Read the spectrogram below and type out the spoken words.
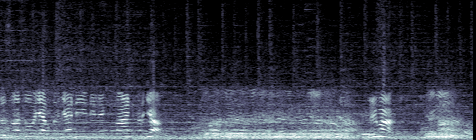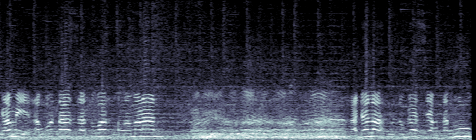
sesuatu yang terjadi di lingkungan kerja. Lima, kami anggota satuan pengamanan adalah petugas yang tangguh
